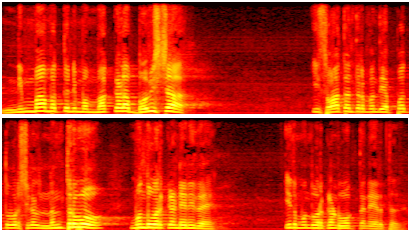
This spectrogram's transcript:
ನಿಮ್ಮ ಮತ್ತು ನಿಮ್ಮ ಮಕ್ಕಳ ಭವಿಷ್ಯ. ಈ ಸ್ವಾತಂತ್ರ್ಯ ಬಂದು ಎಪ್ಪತ್ತು ವರ್ಷಗಳ ನಂತರವೂ ಮುಂದುವರ್ಕೊಂಡು ಏನಿದೆ ಇದು ಮುಂದುವರ್ಕೊಂಡು ಹೋಗ್ತಾನೆ ಇರ್ತದೆ.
